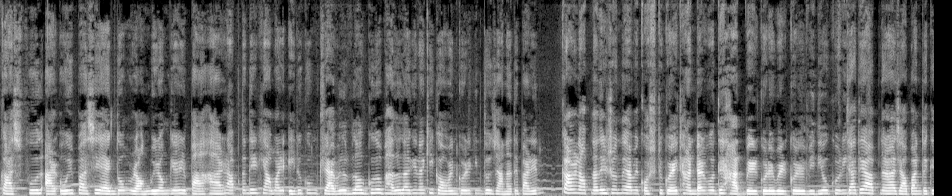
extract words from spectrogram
কাশফুল আর ওই পাশে একদম রং বেরঙের পাহাড়। আপনাদেরকে আমার এরকম ট্রাভেল ব্লগগুলো ভালো লাগে নাকি? কমেন্ট করে কিন্তু জানাতে পারেন। কারণ আপনাদের জন্য আমি কষ্ট করে ঠান্ডার মধ্যে হাত বের করে বের করে ভিডিও করি, যাতে আপনারা জাপানটাকে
